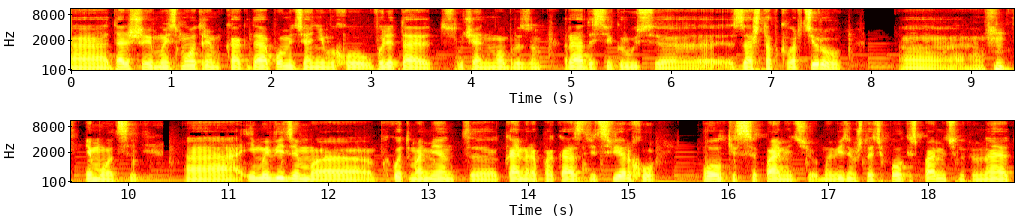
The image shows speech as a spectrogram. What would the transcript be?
А дальше мы смотрим, когда, помните, они вылетают случайным образом радость и грусть э, за штаб-квартиру э, эмоций. А, и мы видим э, в какой-то момент э, камера показывает сверху полки с памятью. Мы видим, что эти полки с памятью напоминают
